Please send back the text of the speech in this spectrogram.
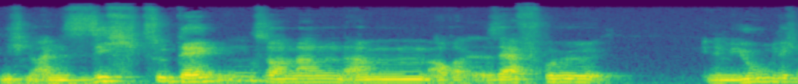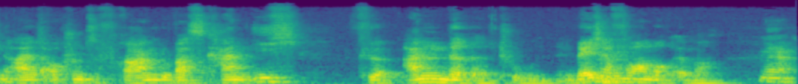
nicht nur an sich zu denken, sondern ähm, auch sehr früh in dem jugendlichen Alter auch schon zu fragen, du, was kann ich für andere tun? In welcher Mhm. Form auch immer. Ja.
